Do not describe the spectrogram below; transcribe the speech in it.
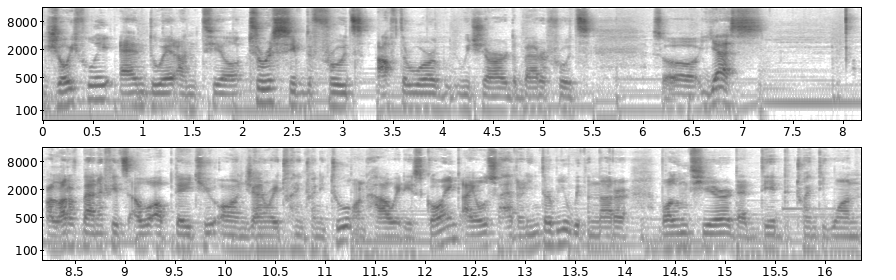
joyfully and do it until to receive the fruits afterward which are the better fruits. So yes a lot of benefits. I will update you on January 2022 on how it is going. I also had an interview with another volunteer that did the 21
